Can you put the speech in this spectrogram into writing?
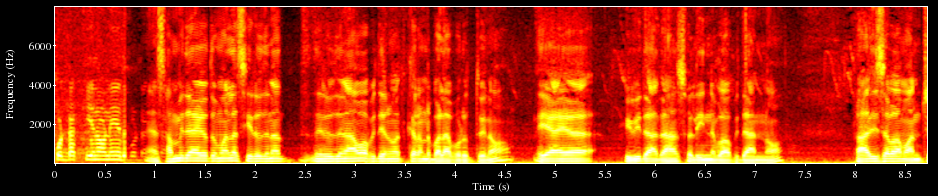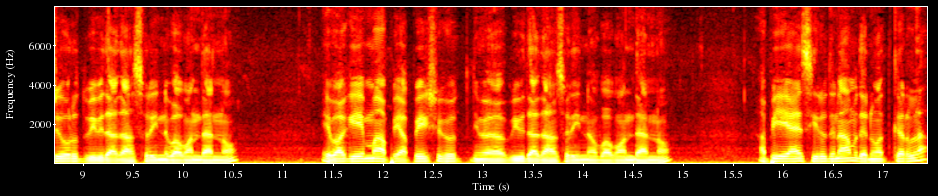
පොඩ්ඩක් කියනව නේද පොඩ්ඩක්? සම්විධායකතුමල්ල සිරු දෙනත් නිරුදනාව අපි දැනුවත් කරන්න බලාපොරොත්තු වෙනවා. ඒ අය විවිධ අදහස් වල ඉන්න බව අපි දන්නවා. ප්‍රාදේශ සභා මන්ත්‍රීවරුත් විවිධ අදහස් වල ඉන්න බව මම දන්නවා. ඒ වගේම අපේ අපේක්ෂකවරුත් නිව- විවිධ අදහස් වල ඉන්න බව මම දන්නවා. අපි ඒ අය සිරු දෙනාම දැනුවත් කරලා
